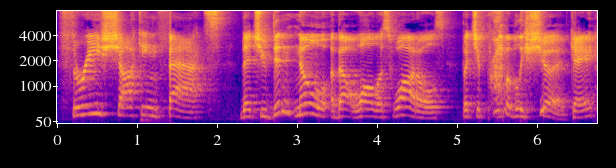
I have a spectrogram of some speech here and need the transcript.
Three Shocking Facts That You Didn't Know About Wallace Wattles, but you probably should, okay?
